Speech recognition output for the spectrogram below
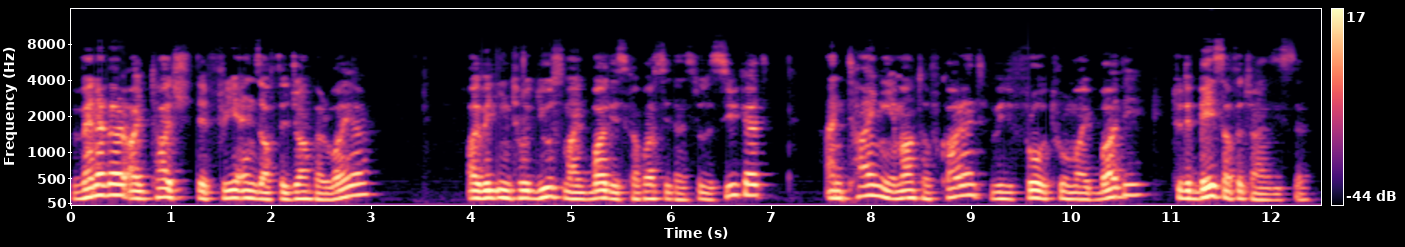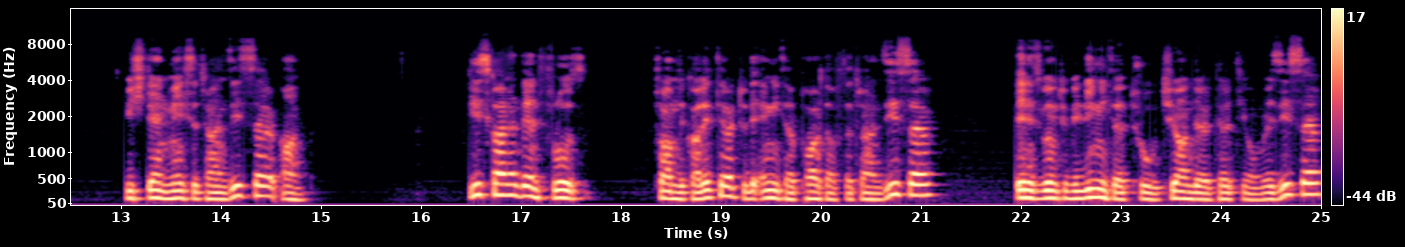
Whenever I touch the free ends of the jumper wire, I will introduce my body's capacitance to the circuit and tiny amount of current will flow through my body to the base of the transistor, which then makes the transistor on. This current then flows from the collector to the emitter part of the transistor, then it's going to be limited through 330 ohm resistor,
